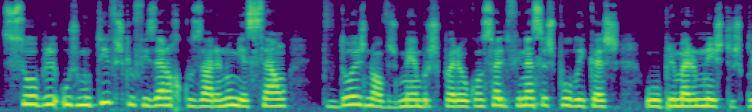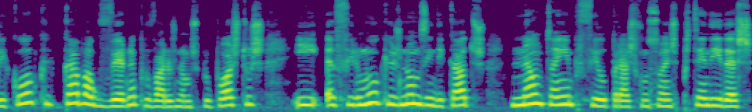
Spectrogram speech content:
sobre os motivos que o fizeram recusar a nomeação de dois novos membros para o Conselho de Finanças Públicas. O Primeiro-Ministro explicou que cabe ao Governo aprovar os nomes propostos e afirmou que os nomes indicados não têm perfil para as funções pretendidas.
